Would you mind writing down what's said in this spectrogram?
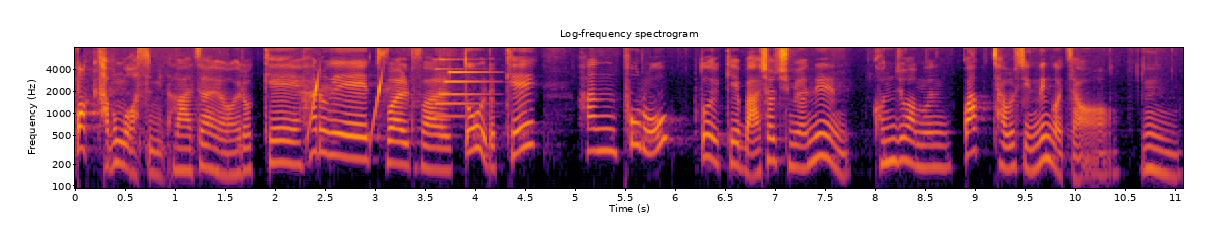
꽉 잡은 것 같습니다. 맞아요. 이렇게 하루에 두 알 두 알 또 이렇게 한 포로 또 이렇게 마셔주면은 건조함은 꽉 잡을 수 있는 거죠. 음.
